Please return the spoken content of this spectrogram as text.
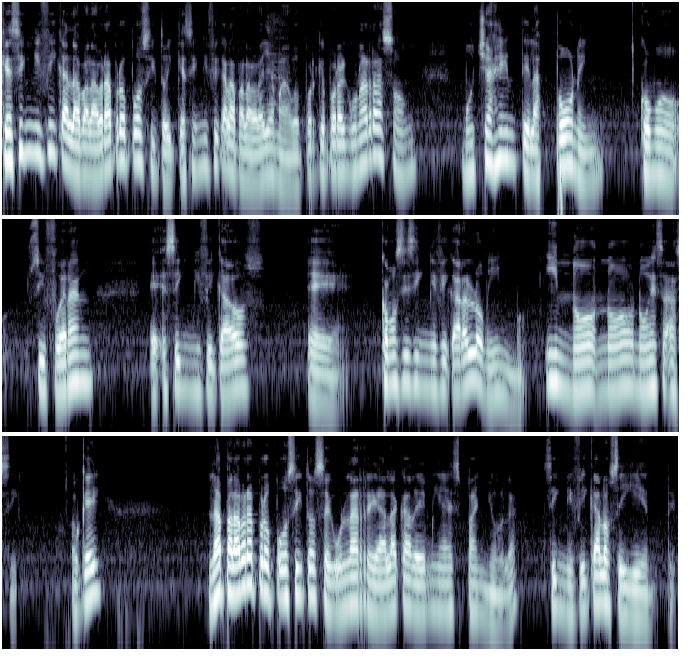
¿Qué significa la palabra propósito y qué significa la palabra llamado? Porque por alguna razón mucha gente las ponen como si fueran eh, significados, eh, como si significaran lo mismo. Y no, no, no es así. ¿Ok? La palabra propósito, según la Real Academia Española, significa lo siguiente.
